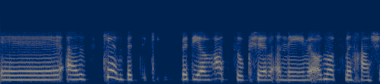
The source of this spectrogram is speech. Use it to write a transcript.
אה, אז כן, בדיעבד סוג של, אני מאוד מאוד שמחה ש...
